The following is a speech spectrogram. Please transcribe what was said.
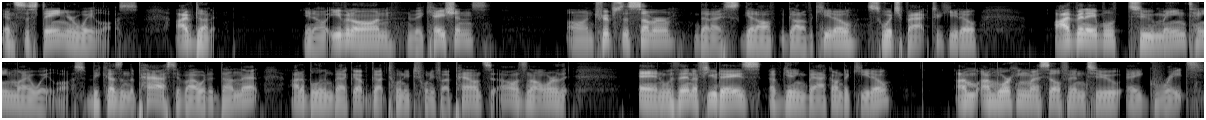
and sustain your weight loss. I've done it you know, even on vacations, on trips this summer that I get off got off of keto, switch back to keto, I've been able to maintain my weight loss because in the past, if I would have done that, I'd have ballooned back up, got 20 to 25 pounds. Oh, it's not worth it. And within a few days of getting back onto keto, I'm I'm working myself into a great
